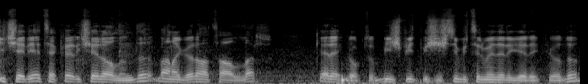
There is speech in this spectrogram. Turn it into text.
içeriye tekrar içeri alındı. Bana göre hatalılar. Gerek yoktu. Bir iş bitmiş işti bitirmeleri gerekiyordu.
